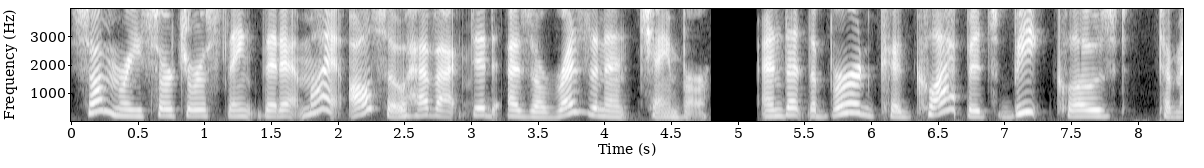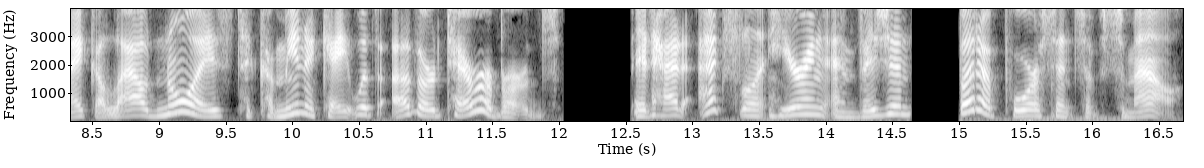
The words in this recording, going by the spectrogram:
Some researchers think that it might also have acted as a resonant chamber, and that the bird could clap its beak closed to make a loud noise to communicate with other terror birds. It had excellent hearing and vision, but a poor sense of smell.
